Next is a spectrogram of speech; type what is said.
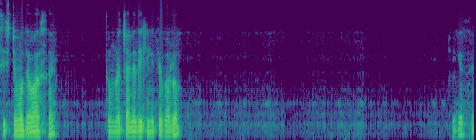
সিস্টেমও দেওয়া আছে। তোমরা চাইলে দেখে নিতে পারো। ঠিক আছে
